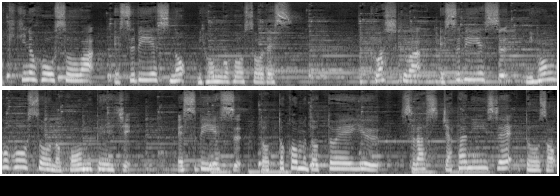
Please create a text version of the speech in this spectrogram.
聞きの放送は SBS の日本語放送です。詳しくは SBS 日本語放送のホームページ sbs.com.au スラスジャパニーズへどうぞ。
